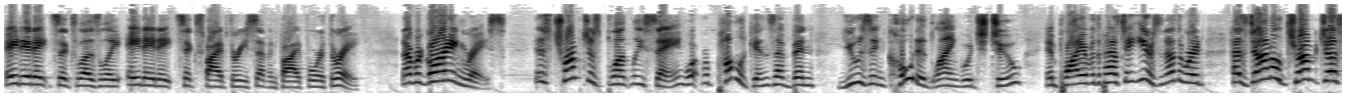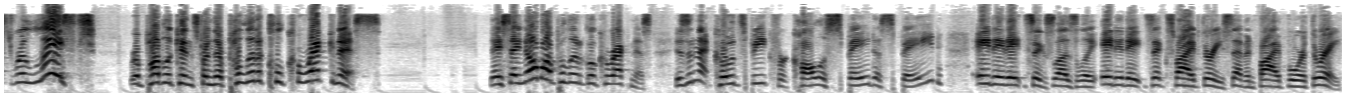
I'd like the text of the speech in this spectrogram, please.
8886 Leslie, 888 653 7543. Now, regarding race, is Trump just bluntly saying what Republicans have been using coded language to imply over the past eight years? In other words, has Donald Trump just released Republicans from their political correctness? They say no more political correctness. Isn't that code speak for call a spade a spade? 8886 Leslie, 888-653-7543.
